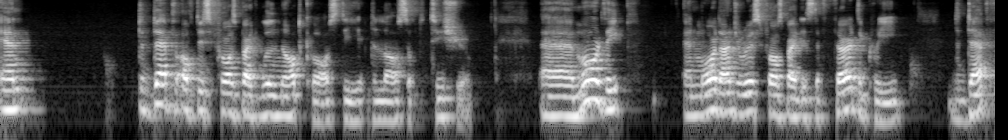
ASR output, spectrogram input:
and the depth of this frostbite will not cause the, the loss of the tissue. Uh, more deep and more dangerous frostbite is the third degree. The depth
